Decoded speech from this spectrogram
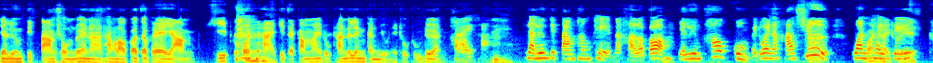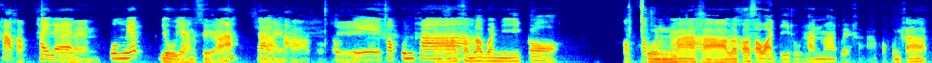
อย่าลืมติดตามชมด้วยนะ ทางเราก็จะพยายามคิดค้นหากิจกรรมมาให้ทุกท่านได้เล่นกันอยู่ในทุกๆเดือนครับใช่ค่ะ อืม อย่าลืมติดตามทางเพจนะคะ แล้วก็อืมอย่าลืมเข้ากลุ่มไปด้วยนะคะ ชื่อ One One Thai Thai Grace Grace ขับครับ Thailand Thailand วงเล็บอยู่อย่างเสือใช่คค่ะ รับ โอเค ขอบคุณค่ะ ครับสำหรับวันนี้ก็ขอบขอบคุคุณณนะคะ มากครับ แล้วก็สวัสดีทุกท่านมากเลยครับขอบคุณครับ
